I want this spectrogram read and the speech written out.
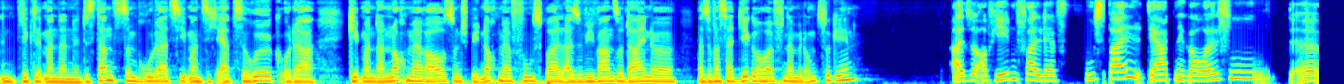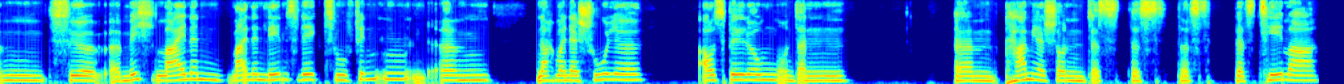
entwickelt man dann eine Distanz zum Bruder, zieht man sich eher zurück oder geht man dann noch mehr raus und spielt noch mehr Fußball? Also wie waren so deine, also was hat dir geholfen, damit umzugehen? Also auf jeden Fall der Fußball, der hat mir geholfen, ähm, für äh, mich meinen, meinen Lebensweg zu finden, ähm, nach meiner Schule, Ausbildung und dann ähm, kam ja schon das, das, das, das Thema,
